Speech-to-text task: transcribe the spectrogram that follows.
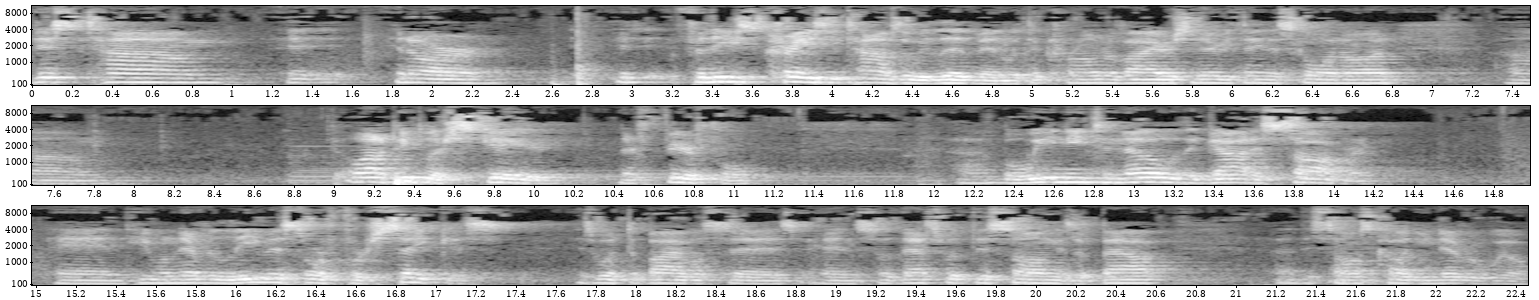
this time in our, for these crazy times that we live in with the coronavirus and everything that's going on. Um, a lot of people are scared, they're fearful. Uh, but we need to know that God is sovereign and He will never leave us or forsake us is what the Bible says. And so that's what this song is about. Uh, this song's called You Never Will.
